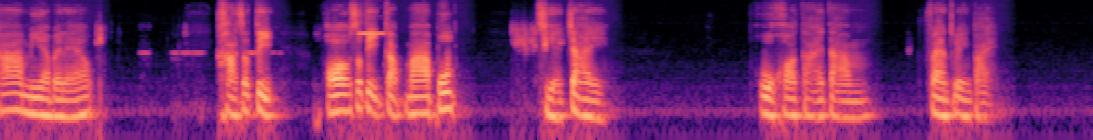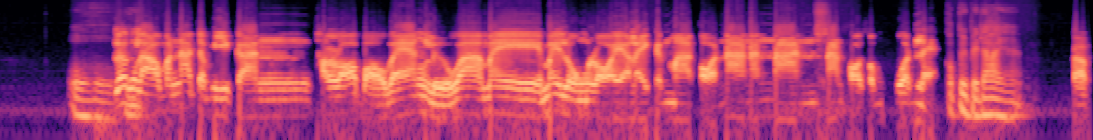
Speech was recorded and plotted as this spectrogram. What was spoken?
ฆ่าเมียไปแล้ว ขาดสติ พอสติกลับมาปุ๊บ เสียใจ ผูกคอตายตามแฟนตัวเองไป โอ้โหเรื่องราวมันน่าจะมีการทะเลาะเบ่อแว้งหรือว่าไม่ไม่ลงรอยอะไรกันมาก่อนหน้านั้นนานนานพอสมควรแหละ ก็เป็นไปได้ฮะครับ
